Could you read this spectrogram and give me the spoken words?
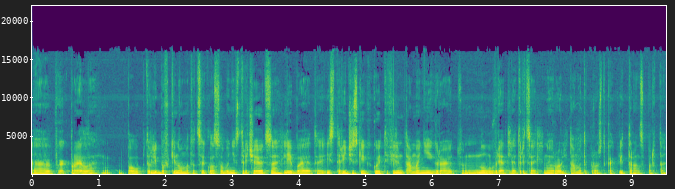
как правило, по опыту либо в кино мотоцикл особо не встречаются, либо это исторический какой-то фильм, там они играют, ну, вряд ли отрицательную роль, там это просто как вид транспорта.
